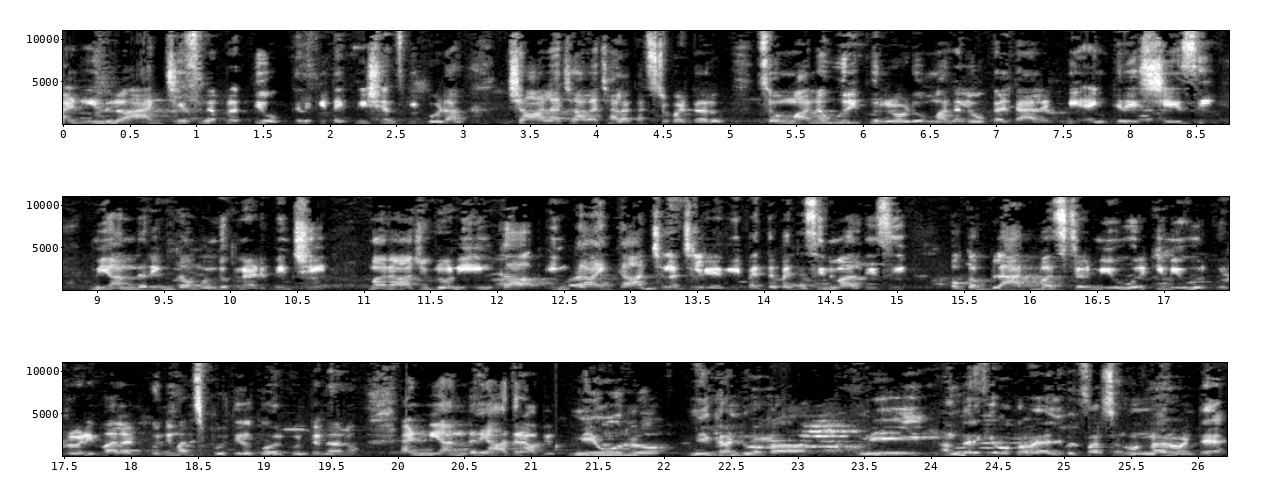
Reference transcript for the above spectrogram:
అండ్ ఇందులో యాక్ట్ చేసిన ప్రతి ఒక్కరికి టెక్నీషియన్స్కి కూడా చాలా చాలా చాలా కష్టపడ్డారు. సో మన ఊరి కుర్రోడు మన లోకల్ టాలెంట్ని ఎంకరేజ్ చేసి మీ అందరు ఇంకా ముందుకు నడిపించి మా రాజు బ్రోని ఇంకా ఇంకా ఇంకా అంచెలంచెలుగా ఎదిగి పెద్ద పెద్ద సినిమాలు తీసి ఒక బ్లాక్ బస్టర్ మీ ఊరికి మీ ఊరి కుర్రోడు ఇవ్వాలనుకుని మనస్ఫూర్తిగా కోరుకుంటున్నాను. అండ్ మీ అందరి ఆదరాభి మీ ఊర్లో మీకంటూ ఒక మీ అందరికీ ఒక వాల్యుబుల్ పర్సన్ ఉన్నారు అంటే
